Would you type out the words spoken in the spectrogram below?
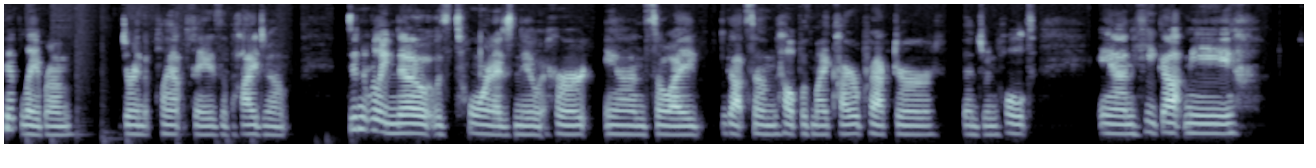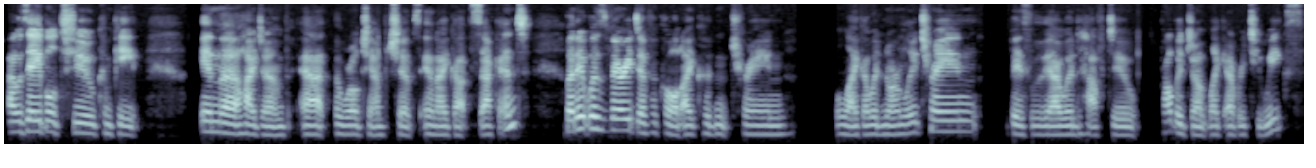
hip labrum during the plant phase of the high jump. Didn't really know it was torn, I just knew it hurt. And so I got some help with my chiropractor Benjamin Holt, and he got me. I was able to compete in the high jump at the World Championships, and I got second. But it was very difficult. I couldn't train like I would normally train. Basically, I would have to probably jump like every two weeks.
